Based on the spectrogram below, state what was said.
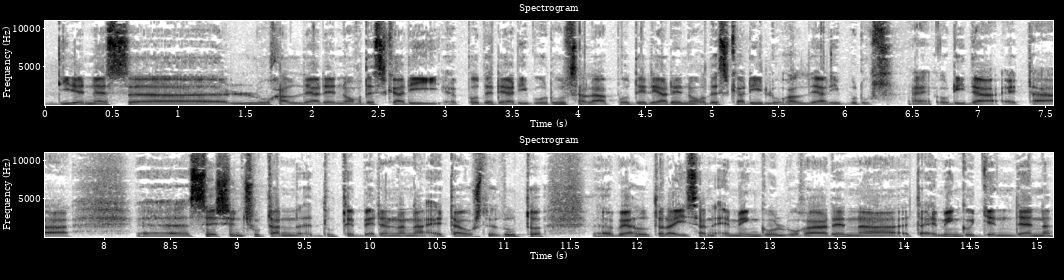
direnez uh, lujaldearen ordezkari podereari buruz ala poderearen ordezkari lujaldeari buruz hori da eta uh, ze sentzutan dute beren lana. Eta uste dut uh, behar dutela izan emengo lujaren uh, eta emengo jenden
